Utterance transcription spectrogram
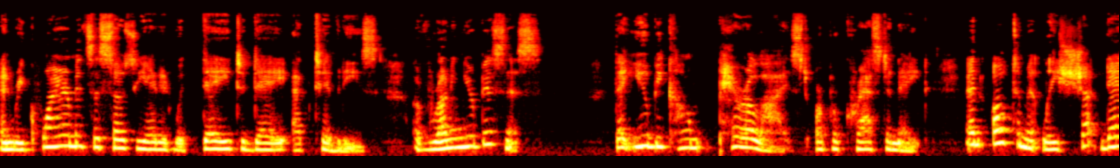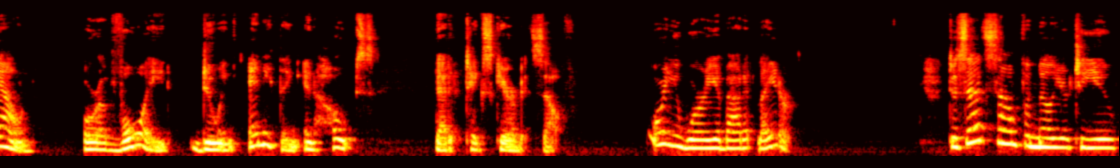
and requirements associated with day to day activities of running your business that you become paralyzed or procrastinate and ultimately shut down or avoid doing anything in hopes that it takes care of itself, or you worry about it later. Does that sound familiar to you?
